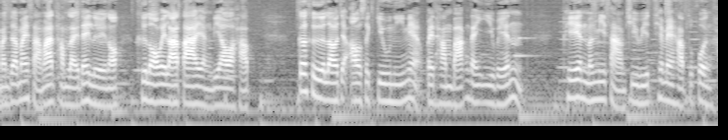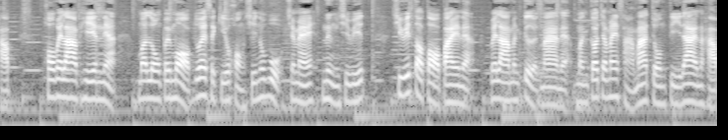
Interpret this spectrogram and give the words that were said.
มันจะไม่สามารถทำอะไรได้เลยเนาะคือรอเวลาตายอย่างเดียวครับ ก็คือเราจะเอาสกิลนี้เนี่ยไปทำบั๊กในอีเวนต์เพนมันมี 3 ชีวิตใช่ไหมครับ ทุกคนครับ พอเวลาเพนเนี่ยมาลงไปหมอบด้วยสกิลของชินุบุใช่ไหมหนึ่งชีวิต ชีวิตต่อๆไปเนี่ยเวลามันเกิดมาเนี่ยมันก็จะไม่สามารถโจมตีได้นะครับ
